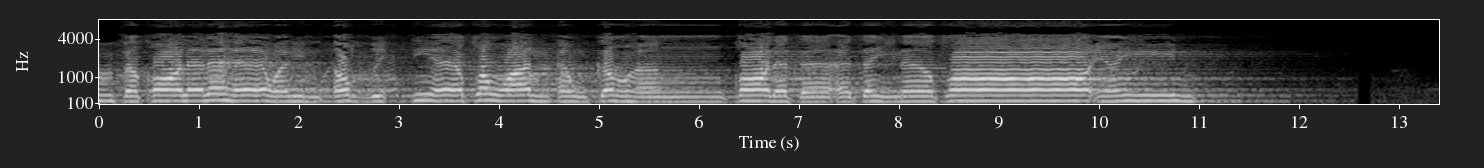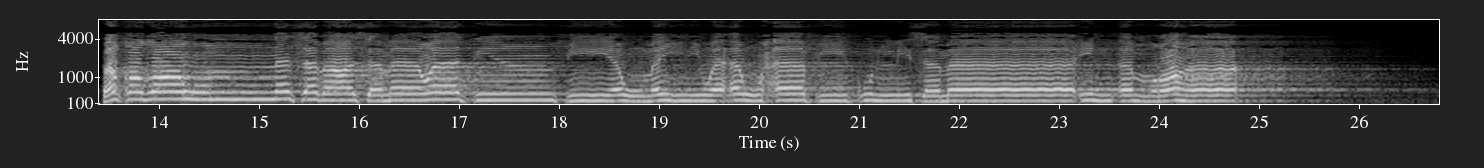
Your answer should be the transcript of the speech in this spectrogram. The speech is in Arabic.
فقال لها وللأرض ائتيا طوعا أو كرها قالتا أتينا طائعين. فقضاهن سبع سماوات في يومين وأوحى في كل سماء أمرها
